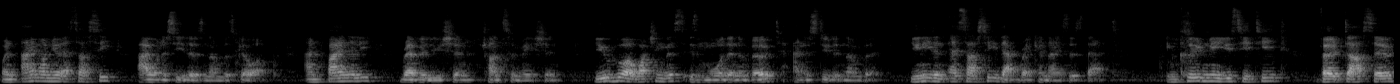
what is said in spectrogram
When I'm on your SRC, I want to see those numbers go up. And finally, revolution, transformation. You who are watching this is more than a vote and a student number. You need an SRC that recognizes that. Include me, UCT, vote DASO,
